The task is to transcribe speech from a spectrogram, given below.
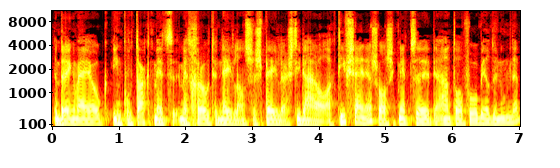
Dan brengen wij ook in contact met, met grote Nederlandse spelers die daar al actief zijn, hè, zoals ik net uh, een aantal voorbeelden noemde.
